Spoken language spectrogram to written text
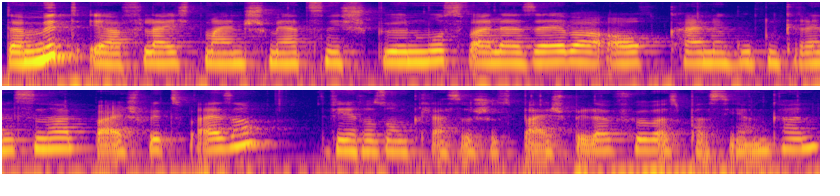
Damit er vielleicht meinen Schmerz nicht spüren muss, weil er selber auch keine guten Grenzen hat, beispielsweise. Wäre so ein klassisches Beispiel dafür, was passieren kann.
